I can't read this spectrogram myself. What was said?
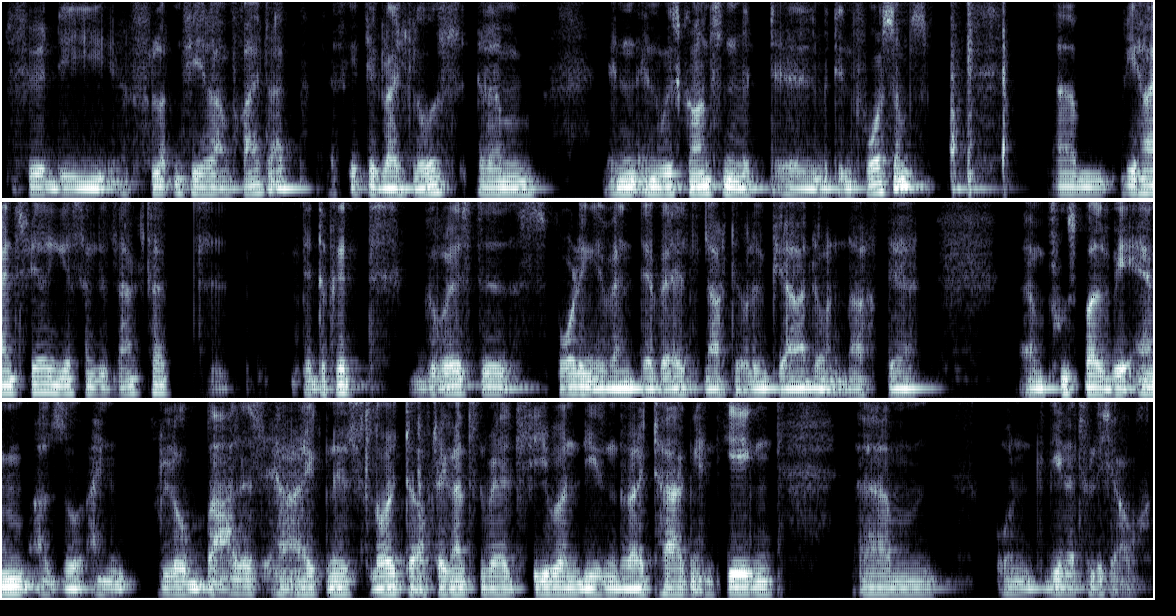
für die Flottenfähre am Freitag. Es geht hier gleich los ähm, in, in Wisconsin mit, äh, mit den Foursomes. Ähm, wie Heinz Fehring gestern gesagt hat, der drittgrößte Sporting-Event der Welt nach der Olympiade und nach der Fußball-WM, also ein globales Ereignis. Leute auf der ganzen Welt fiebern diesen drei Tagen entgegen ähm, und wir natürlich auch.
